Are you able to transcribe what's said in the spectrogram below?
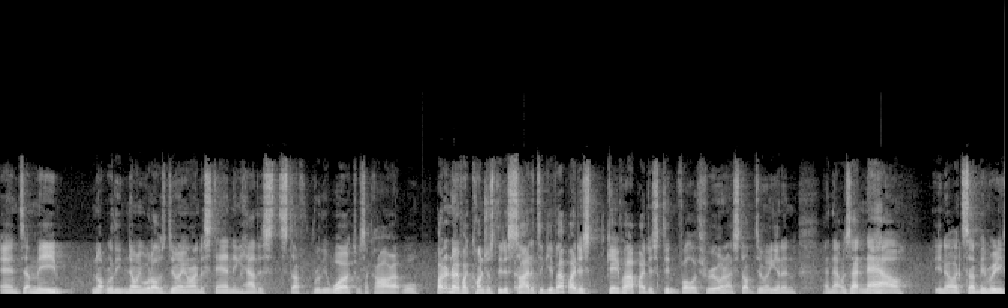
and uh, me not really knowing what I was doing or understanding how this stuff really worked was like, all right, well, I don't know if I consciously decided to give up. I just gave up. I just didn't follow through, and I stopped doing it, and and that was that. Now you know, it's I've been reading,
